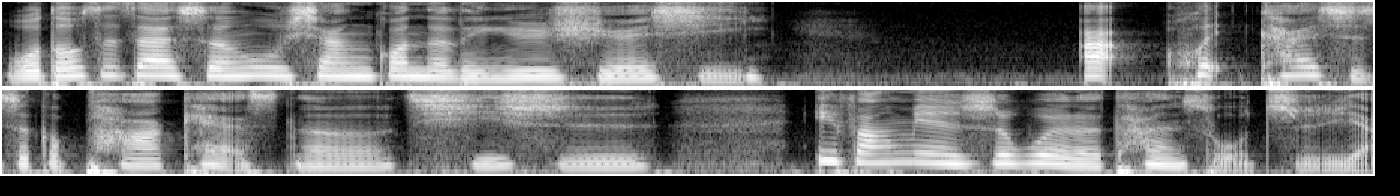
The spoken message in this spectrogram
我都是在生物相关的领域学习。啊，会开始这个 podcast 呢，其实一方面是为了探索职业，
